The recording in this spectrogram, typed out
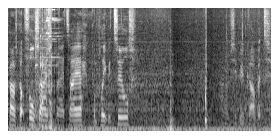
Car's got full size spare tyre, complete with tools, and obviously boot carpets.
